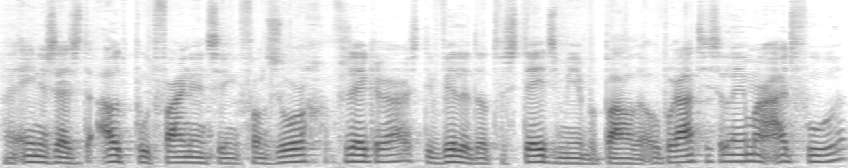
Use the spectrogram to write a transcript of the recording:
eh, enerzijds de output financing van zorgverzekeraars. Die willen dat we steeds meer bepaalde operaties alleen maar uitvoeren.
